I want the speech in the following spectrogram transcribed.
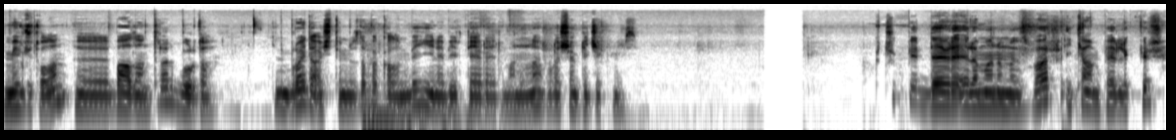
mevcut olan e, bağlantılar burada. Şimdi burayı da açtığımızda bakalım bir yine bir devre elemanına ulaşabilecek miyiz? Küçük bir devre elemanımız var. 2 amperlik bir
